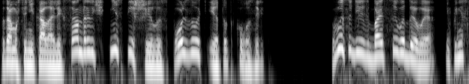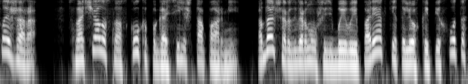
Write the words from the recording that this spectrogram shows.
Потому что Николай Александрович не спешил использовать этот козырь. Высадились бойцы ВДВ, и понеслась жара. Сначала с наскока погасили штаб армии, а дальше, развернувшись в боевые порядки, эта легкая пехота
